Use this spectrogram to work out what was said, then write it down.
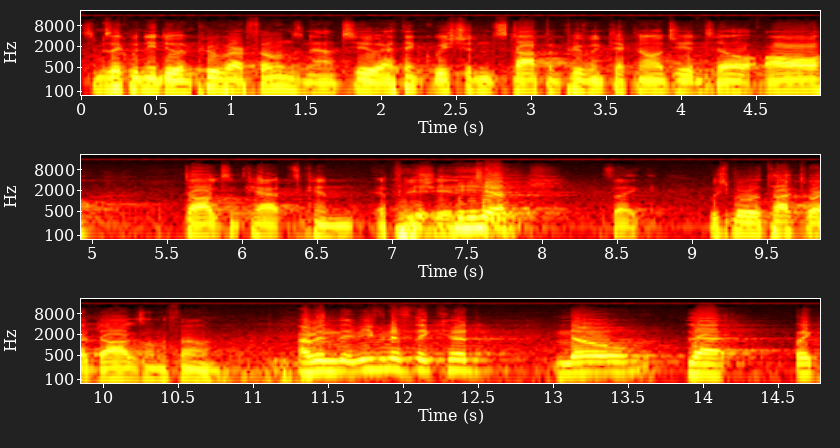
Seems like we need to improve our phones now too. I think we shouldn't stop improving technology until all dogs and cats can appreciate it. Yeah. Too. It's like we should be able to talk to our dogs on the phone. I mean, even if they could know that, like,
